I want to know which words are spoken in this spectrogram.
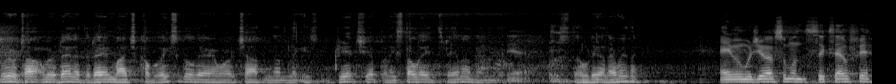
we were talking, we were down at the down match a couple of weeks ago there, and we were chatting, and like he's in great shape, and he's still out training, and Yeah. still doing everything. Eamon, would you have someone that sticks out for you?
